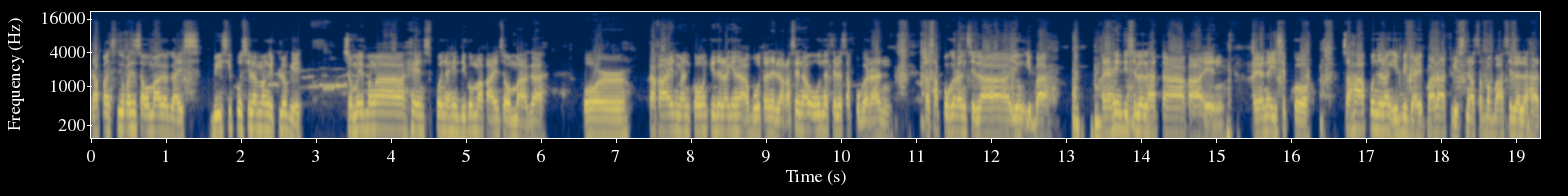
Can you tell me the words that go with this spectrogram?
napansin ko kasi sa umaga guys, busy po sila mga itlog eh. So may mga hens po na hindi kumakain sa umaga. Or kakain man, konti na lang yung naabutan nila kasi nauuna sila sa pugaran. Nasa pugaran sila yung iba. Kaya hindi sila lahat nakakain. Kaya naisip ko, sa hapon na lang ibigay para at least nasa baba sila lahat.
